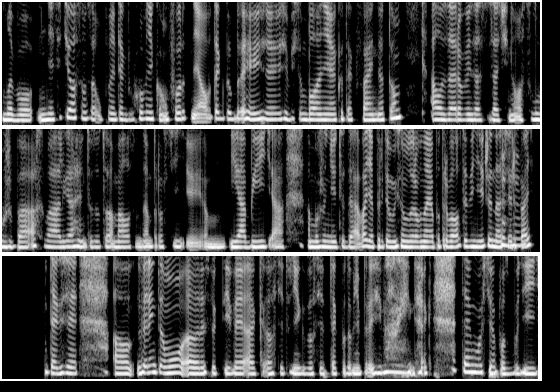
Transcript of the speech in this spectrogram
lebo necítila som sa úplne tak duchovne komfortne alebo tak dobre, hej, že, že by som bola nejako tak fajn na tom, ale zároveň za, začínala služba a chvália, hen toto to a mala som tam proste um, ja byť a, a možno niečo dávať a pritom by som zrovna ja potrebovala vtedy niečo načerpať. Mm-hmm. Takže uh, verím tomu, uh, respektíve ak ste tu niekto ste tak podobne prežívali, tak, tak môžete ma pozbudiť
